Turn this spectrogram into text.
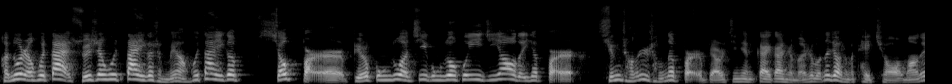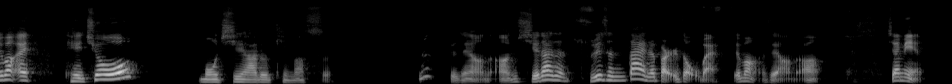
很多人会带随身会带一个什么呀？会带一个小本儿，比如工作记、工作会议纪要的一些本儿，行程日程的本儿，比如今天该干什么是吧？那叫什么？提交嘛，对吧？哎，提交，某期阿鲁克马斯，嗯，就这样的啊，就携带着随身带着本儿走呗，对吧？这样的啊，下面。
